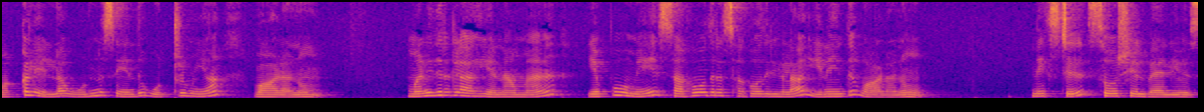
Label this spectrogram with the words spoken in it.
மக்கள் எல்லாம் ஒன்று சேர்ந்து ஒற்றுமையாக வாழணும் மனிதர்களாகிய நாம் எப்போவுமே சகோதர சகோதரிகளாக இணைந்து வாழணும் next social values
